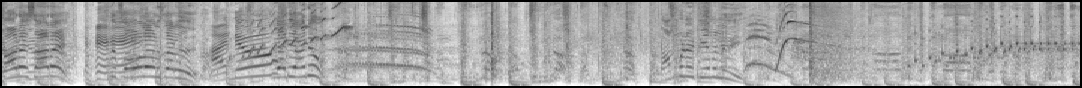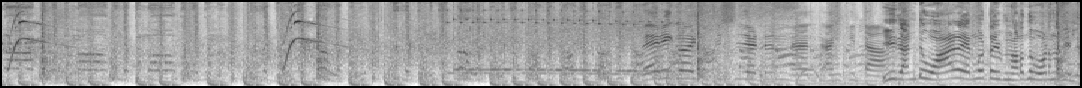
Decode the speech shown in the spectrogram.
സാറേ സാറേ ഇത് ഫോളാണ് സാർ ഇത്. അനു. ഇടി, അനു. നമ്മുടെ ടീമല്ലേ നീ ചേട്ടൻ അങ്കിത. ഈ രണ്ട് വാഴ എങ്ങോട്ടും നടന്നു പോകണമെന്നില്ല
